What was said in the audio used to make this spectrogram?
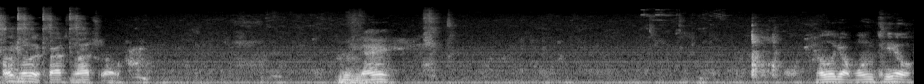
That was really a fast match though. Mm. I only got one kill.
